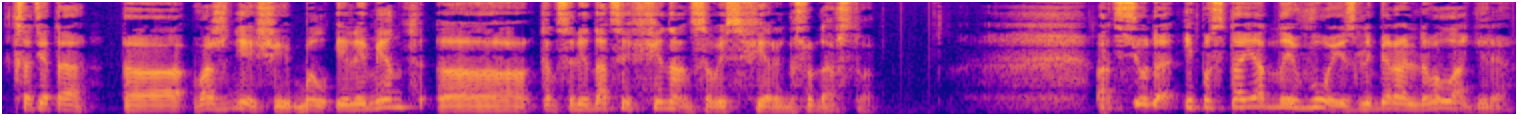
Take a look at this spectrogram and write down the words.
Кстати, это э, важнейший был элемент э, консолидации финансовой сферы государства. Отсюда и постоянный вой из либерального лагеря,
